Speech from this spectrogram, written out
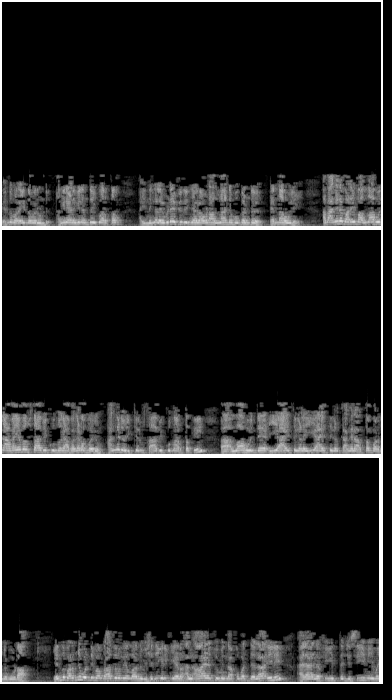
എന്ന് പറയുന്നവരുണ്ട്. അങ്ങനെയാണെങ്കിൽ എന്തായിരിക്കും അർത്ഥം? നിങ്ങൾ എവിടേക്ക് തിരിഞ്ഞാലും അവിടെ അള്ളാന്റെ മുഖമുണ്ട് എന്നാവൂലേ? അപ്പൊ അങ്ങനെ പറയുമ്പോൾ അള്ളാഹുവിന് അവയവം സ്ഥാപിക്കുന്ന ഒരു അപകടം വരും. അങ്ങനെ ഒരിക്കലും സ്ഥാപിക്കുന്ന അർത്ഥത്തിൽ അള്ളാഹുവിന്റെ ഈ ആയത്തുകളെ ഈ ആയത്തുകൾക്ക് അങ്ങനെ അർത്ഥം പറഞ്ഞുകൂടാ. എന്ന് പറഞ്ഞുകൊണ്ട് ഇമാം റാസർ അലി അള്ളാഹു വിശദീകരിക്കുകയാണ് അൽ ആയത്തുമിൻ അക്വദ്ദലായിലി അലാ നഫി തജ്സീമി വ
